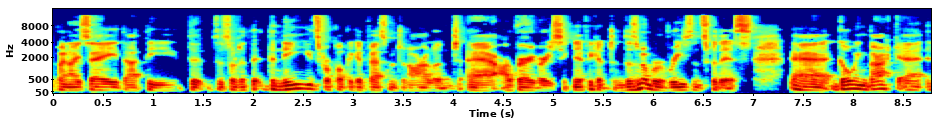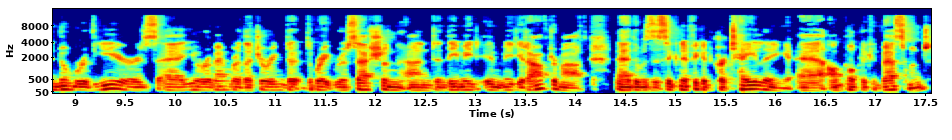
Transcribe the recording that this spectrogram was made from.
when I say that the the, the sort of the, the, needs for public investment in Ireland uh, are very very significant, and there's a number of reasons for this. Uh, going back a number of years, you'll remember that during the, the Great Recession and in the immediate, immediate aftermath, there was a significant curtailing on public investment.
